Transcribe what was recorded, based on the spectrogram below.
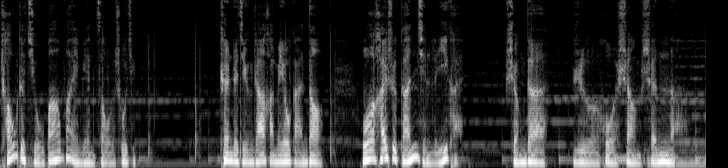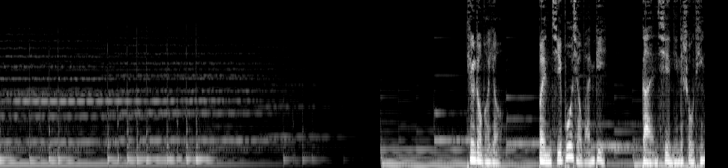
朝着酒吧外面走了出去。趁着警察还没有赶到我还是赶紧离开省得惹祸上身呢。听众朋友本集播讲完毕感谢您的收听。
